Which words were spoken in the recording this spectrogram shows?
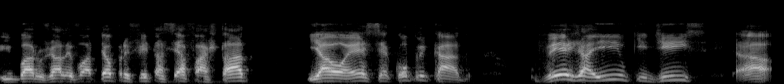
em Guarujá, levou até o prefeito a ser afastado. E a OS é complicado. Veja aí o que diz a,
